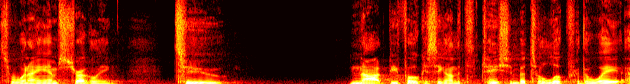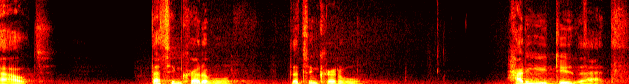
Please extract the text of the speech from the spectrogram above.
to when I am struggling to not be focusing on the temptation, but to look for the way out. That's incredible. That's incredible. How do you do that?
